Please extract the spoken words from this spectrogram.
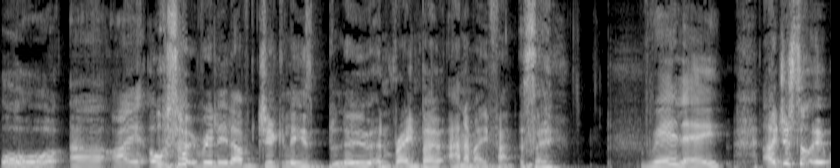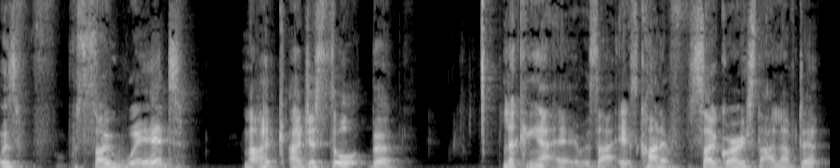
or uh, I also really love Jiggly's blue and rainbow anime fantasy. Really? I just thought it was f- so weird. Like, I just thought that looking at it, it was like, it was kind of so gross that I loved it.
